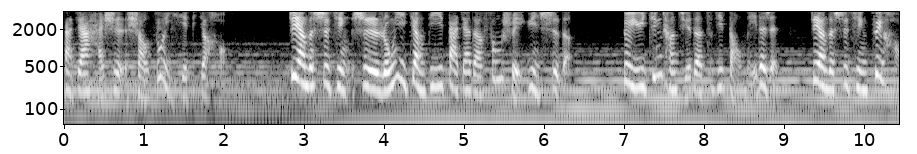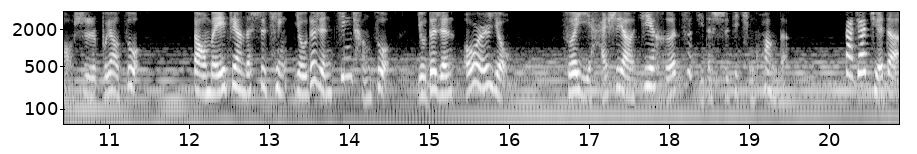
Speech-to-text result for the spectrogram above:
大家还是少做一些比较好。这样的事情是容易降低大家的风水运势的。对于经常觉得自己倒霉的人，这样的事情最好是不要做。倒霉这样的事情，有的人经常做，有的人偶尔有。所以还是要结合自己的实际情况的。大家觉得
